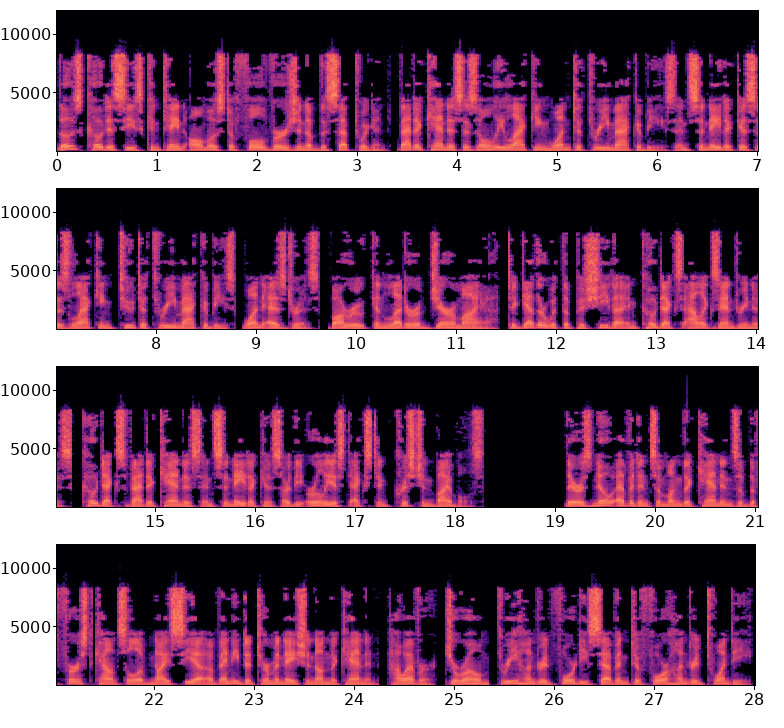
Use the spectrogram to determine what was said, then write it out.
Those codices contain almost a full version of the Septuagint. Vaticanus is only lacking 1 to 3 Maccabees and Sinaiticus is lacking 2 to 3 Maccabees, 1 Esdras, Baruch and Letter of Jeremiah. Together with the Peshitta and Codex Alexandrinus, Codex Vaticanus and Sinaiticus are the earliest extant Christian Bibles. There is no evidence among the canons of the First Council of Nicaea of any determination on the canon, however, Jerome 347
